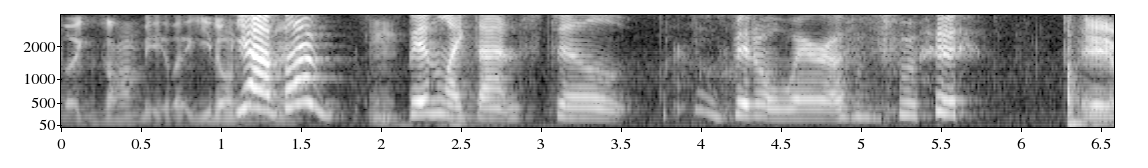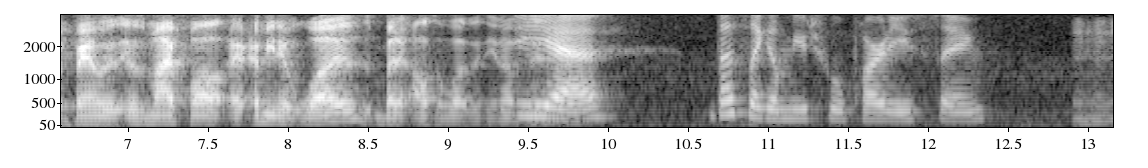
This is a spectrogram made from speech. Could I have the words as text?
like zombie. Like you don't. Yeah, but I've been like that and still been aware of. yeah, apparently it was my fault. I- I mean, it was, but it also wasn't. You know what I'm saying? yeah. That's like a mutual parties thing. Mhm.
